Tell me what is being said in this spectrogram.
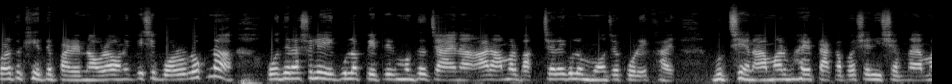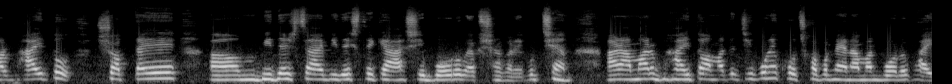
ওরা তো খেতে পারে না, ওরা অনেক বেশি বড় লোক না, ওদের আসলে এগুলা পেটের মধ্যে যায় না, আর আমার বাচ্চারা এগুলো মজা করে খায়। বুঝছেন? আমার ভাইয়ের টাকা পয়সার হিসাব নাই, আমার ভাই তো সপ্তাহে বিদেশ চায় বিদেশ থেকে আসে বড় ব্যবসা করে, বুঝছেন? আর আমার ভাই তো আমাদের জীবনে খোঁজ খবর নেয় না, আমার বড় ভাই।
